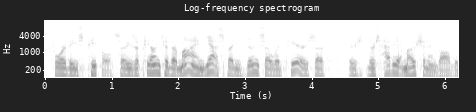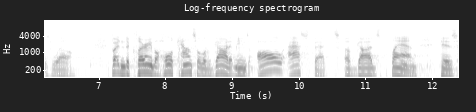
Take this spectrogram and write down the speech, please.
for these people. So he's appealing to their mind, yes, but he's doing so with tears. So there's, there's heavy emotion involved as well. But in declaring the whole counsel of God, it means all aspects of God's plan, his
